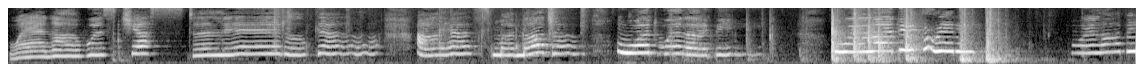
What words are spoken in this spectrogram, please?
When I was just a little girl, I asked my mother, what will I be? Will I be pretty? Will I be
